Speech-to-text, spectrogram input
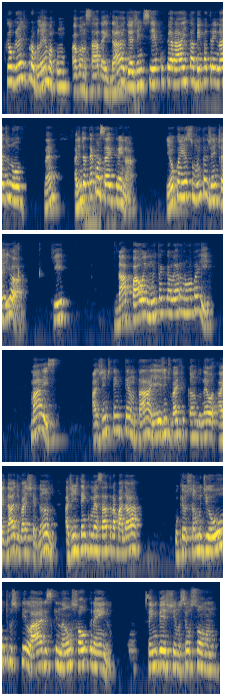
porque o grande problema com avançada idade é a gente se recuperar e estar tá bem para treinar de novo, né? A gente até consegue treinar. Eu conheço muita gente aí, ó, que dá pau em muita galera nova aí. Mas a gente tem que tentar, e aí a gente vai ficando, né, a idade vai chegando, a gente tem que começar a trabalhar o que eu chamo de outros pilares que não só o treino. Você investir no seu sono,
